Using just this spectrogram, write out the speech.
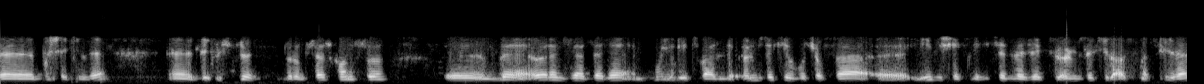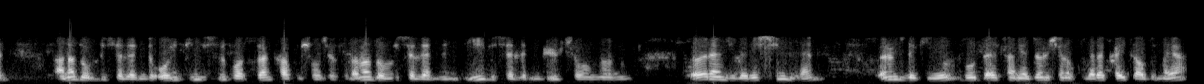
Ee, bu şekilde e, bir üstü durum söz konusu. Ee, ve öğrencilerde de bu yıl itibariyle önümüzdeki yıl bu çok daha e, iyi bir şekilde hissedilecektir. Önümüzdeki yıl aslında fiilen Anadolu liselerinde 12. sınıf ortadan kalkmış olacaktır. Anadolu liselerinin, iyi liselerin büyük öğrencileri şimdiden önümüzdeki yıl bu dershaneye dönüşen okullara kayıt aldırmaya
